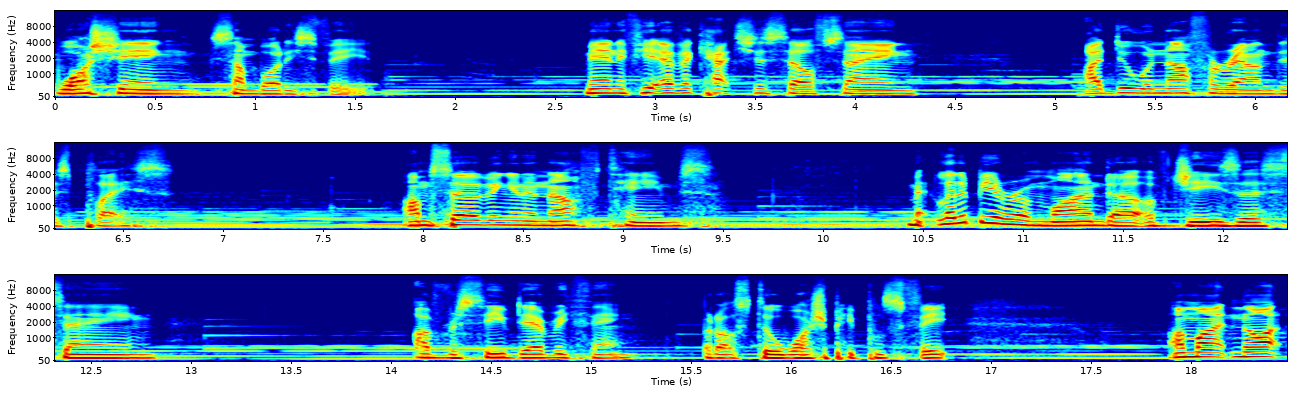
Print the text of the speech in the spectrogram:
washing somebody's feet. Man, if you ever catch yourself saying, I do enough around this place, I'm serving in enough teams, let it be a reminder of Jesus saying, I've received everything, but I'll still wash people's feet. I might not,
